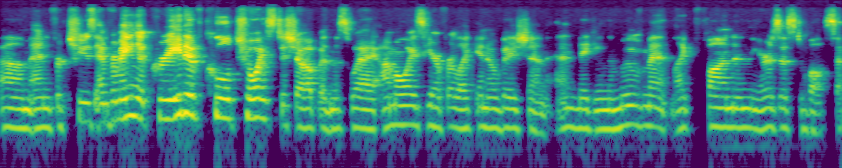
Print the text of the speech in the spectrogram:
um, and for choosing and for making a creative, cool choice to show up in this way. I'm always here for like innovation and making the movement like fun and irresistible. So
